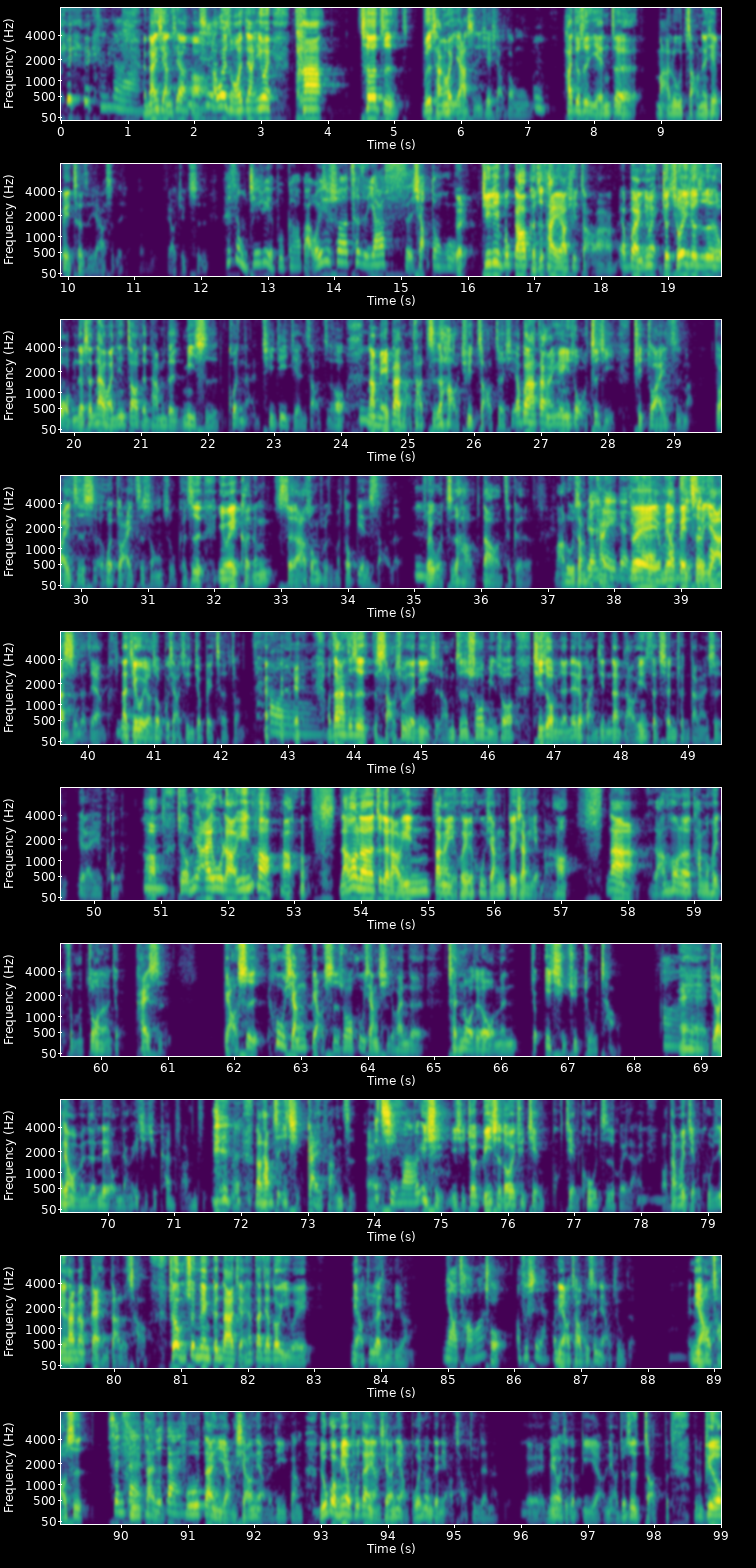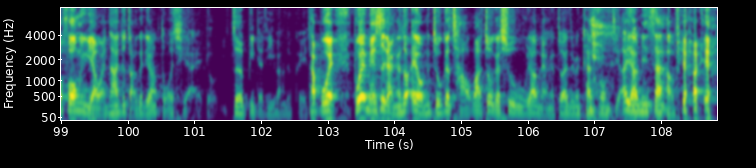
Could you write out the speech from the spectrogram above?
真的啊，很难想象哈。那为什么会这样？因为它车子不是常会压死一些小动物吗？它就是沿着马路找那些被车子压死的小动物，要去吃。可是这种几率也不高吧？我意思说，车子压死小动物，对，几率不高，可是他也要去找啊，要不然因为就所以就是，我们的生态环境造成他们的觅食困难，栖地减少之后，那没办法，他只好去找这些，要不然他当然愿意说我自己去抓一只嘛，抓一只蛇或抓一只松鼠，可是因为可能蛇啊、松鼠什么都变少了，所以我只好到这个。马路上去看，对，有没有被车压死的这样？那结果有时候不小心就被车撞了。哦，当然这是少数的例子了。我们只是说明说，其实我们人类的环境，那老鹰的生存当然是越来越困难了啊。所以我们要爱护老鹰哈。好，然后呢，这个老鹰当然也会互相对上眼嘛哈。那然后呢，他们会怎么做呢？就开始表示互相表示说互相喜欢的承诺，就是我们。就一起去筑巢，哦，哎，就好像我们人类，我们两个一起去看房子，那他们是一起盖房子，哎，一起吗？就一起一起，就彼此都会去捡捡枯枝回来，哦，他们会捡枯枝，因为他们要盖很大的巢，所以我们顺便跟大家讲一下，大家都以为鸟住在什么地方？鸟巢啊？错，哦，不是啊，鸟巢不是鸟住的，鸟巢是孵蛋、孵蛋、孵蛋养小鸟的地方。如果没有孵蛋养小鸟，不会弄个鸟巢住在那边。对，没有这个必要。鸟就是找，譬如说风雨啊，晚上它就找一个地方躲起来，有遮蔽的地方就可以。它不会不会没事，两个人说，哎，我们筑个巢，哇，做个树屋，然后两个坐在这边看风景。啊，阳明山好漂亮。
